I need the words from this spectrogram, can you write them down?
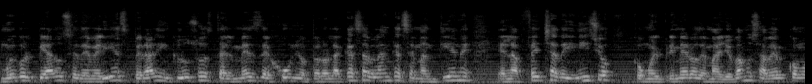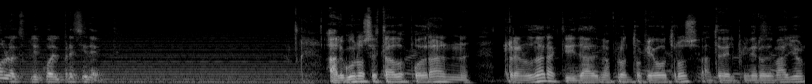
muy golpeados se debería esperar incluso hasta el mes de junio, pero la Casa Blanca se mantiene en la fecha de inicio como el primero de mayo. Vamos a ver cómo lo explicó el presidente. Algunos estados podrán reanudar actividades más pronto que otros antes del primero de mayo.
